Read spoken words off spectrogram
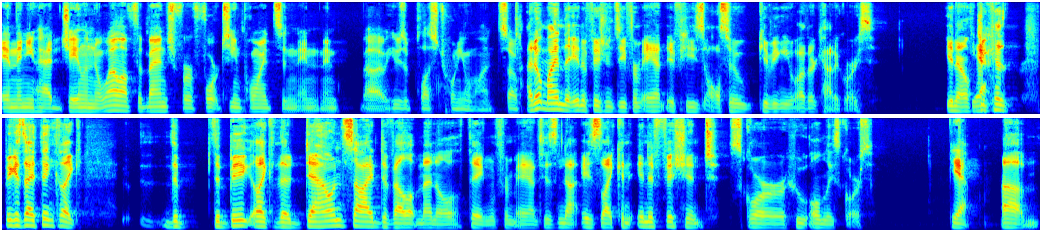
And then you had Jaylen Nowell off the bench for 14 points, and, and, and uh, he was a plus 21. So I don't mind the inefficiency from Ant if he's also giving you other categories. You know, Yeah. because because I think like the the big like the downside developmental thing from Ant is not is like an inefficient scorer who only scores. Yeah. Um,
